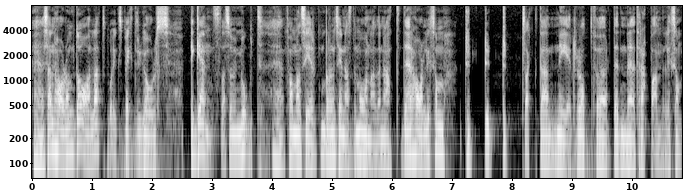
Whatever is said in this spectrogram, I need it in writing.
Eh, sen har de dalat på expected goals against, alltså emot. Eh, för man ser på de senaste månaderna att där har liksom sakta neråt för den där trappan liksom.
